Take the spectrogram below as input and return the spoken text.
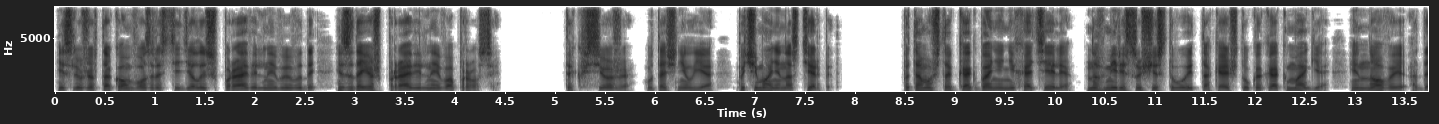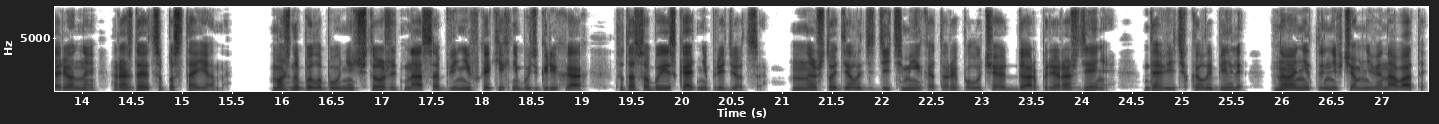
если уже в таком возрасте делаешь правильные выводы и задаешь правильные вопросы». «Так все же», — уточнил я, — «почему они нас терпят?» «Потому что, как бы они ни хотели, но в мире существует такая штука, как магия, и новые, одаренные, рождаются постоянно. Можно было бы уничтожить нас, обвинив в каких-нибудь грехах, тут особо искать не придется. Но что делать с детьми, которые получают дар при рождении? Давить в колыбели? Но они-то ни в чем не виноваты.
